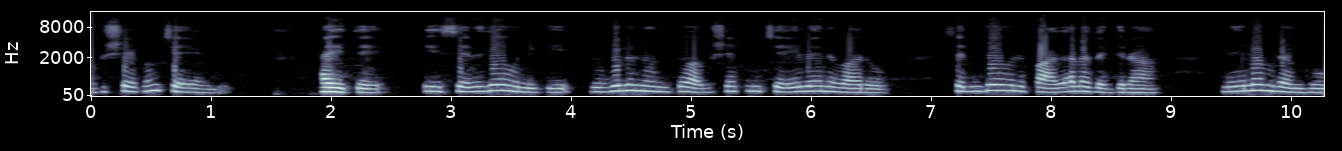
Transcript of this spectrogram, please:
అభిషేకం చేయండి. అయితే ఈ శనిదేవునికి నువ్వుల నూనెతో అభిషేకం చేయలేని వారు శనిదేవుని పాదాల దగ్గర నీలం రంగు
